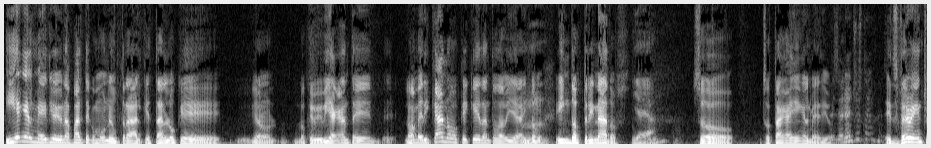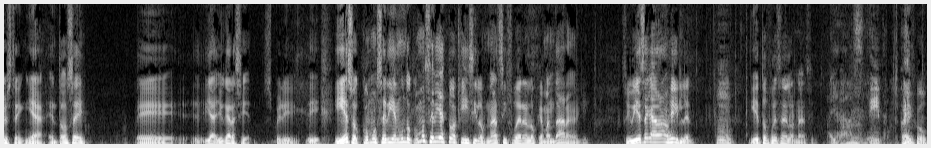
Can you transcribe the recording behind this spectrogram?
Y en el medio hay una parte como neutral, que están los que, you know, los que vivían antes, eh, los americanos que quedan todavía indo- Mm. indoctrinados. Yeah. So, so están ahí en el medio. Is it interesting? It's very interesting, yeah. Entonces, eh, yeah, you gotta see it. It's pretty- y, y eso, ¿cómo sería el mundo? ¿Cómo sería esto aquí si los nazis fueran los que mandaran aquí? Si hubiese ganado Hitler Hmm. y esto fuese de los nazis. Tipo. It's pretty cool.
